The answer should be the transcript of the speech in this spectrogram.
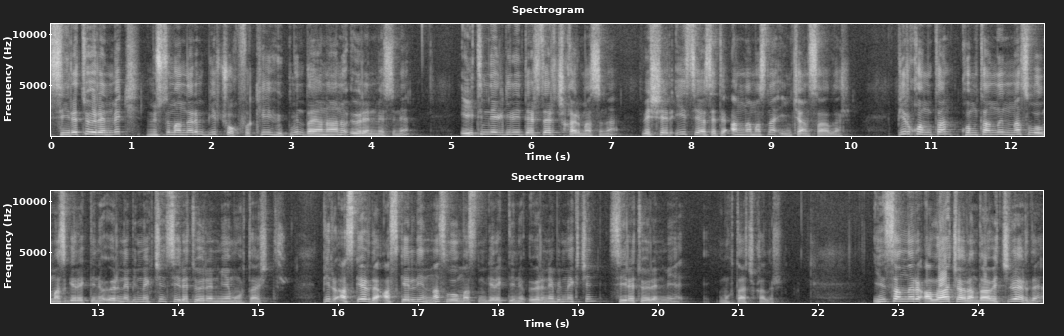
sireti öğrenmek, Müslümanların birçok fıkhi hükmün dayanağını öğrenmesine, eğitimle ilgili dersler çıkarmasına ve şer'i siyaseti anlamasına imkan sağlar. Bir komutan, komutanlığın nasıl olması gerektiğini öğrenebilmek için sireti öğrenmeye muhtaçtır. Bir asker de askerliğin nasıl olmasının gerektiğini öğrenebilmek için sireti öğrenmeye muhtaç kalır. İnsanları Allah'a çağıran davetçiler de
